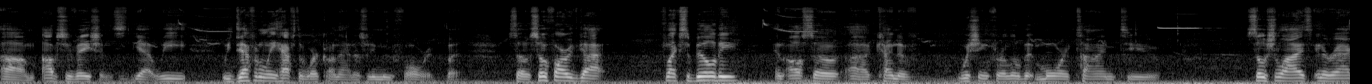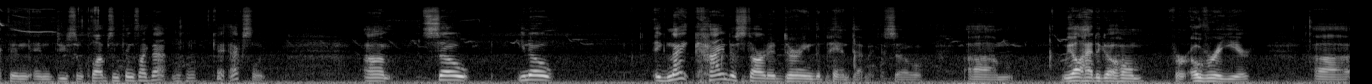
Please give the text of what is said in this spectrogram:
um, observations. Yeah, we we definitely have to work on that as we move forward. But so so far we've got flexibility and also uh, kind of wishing for a little bit more time to socialize, interact, and, and do some clubs and things like that. Mm-hmm. Okay, excellent. Um, so, you know, Ignite kind of started during the pandemic. So um, we all had to go home for over a year, uh,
